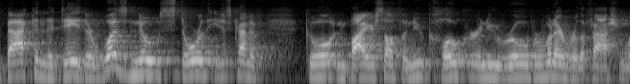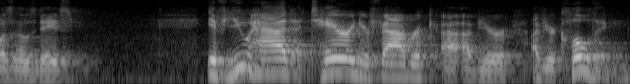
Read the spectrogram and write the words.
Back in the day, there was no store that you just kind of go out and buy yourself a new cloak or a new robe or whatever the fashion was in those days. If you had a tear in your fabric uh, of, your, of your clothing,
